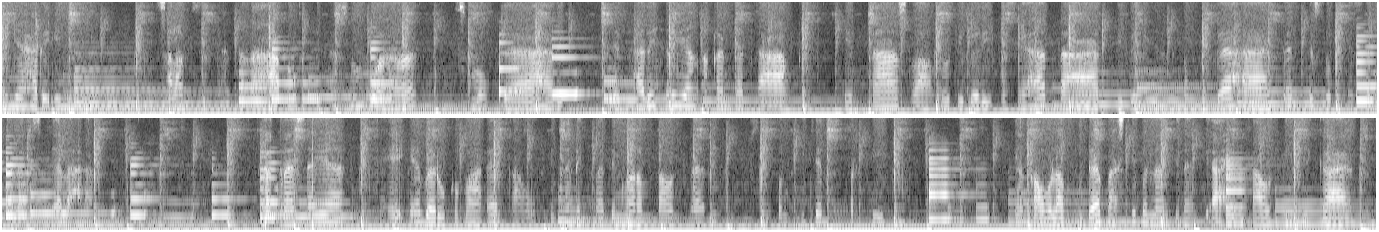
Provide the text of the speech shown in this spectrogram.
kabarnya hari ini? Salam sejahtera untuk kita semua. Semoga hari dan hari-hari yang akan datang kita selalu diberi kesehatan, diberikan kemudahan dan kesuksesan dalam segala hal. Gak kerasa ya, kayaknya baru kemarin tahu kita nikmatin malam tahun baru penghujan seperti ini. Yang kaulah muda pasti menanti-nanti akhir tahun ini kan?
